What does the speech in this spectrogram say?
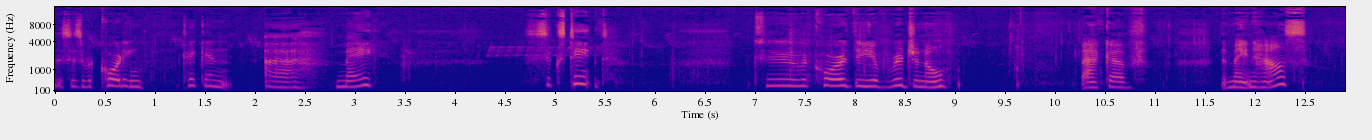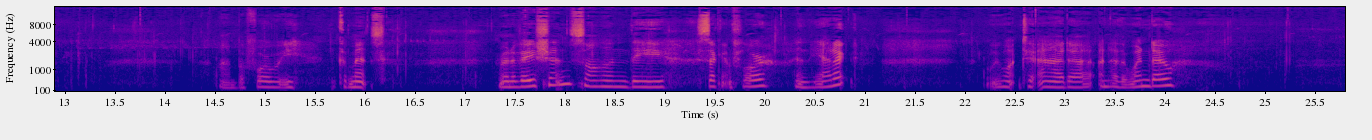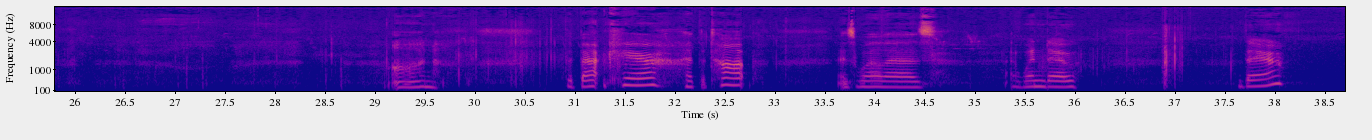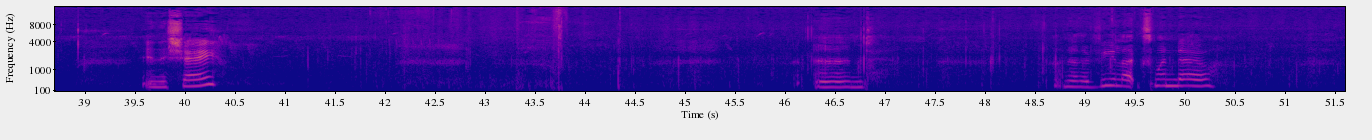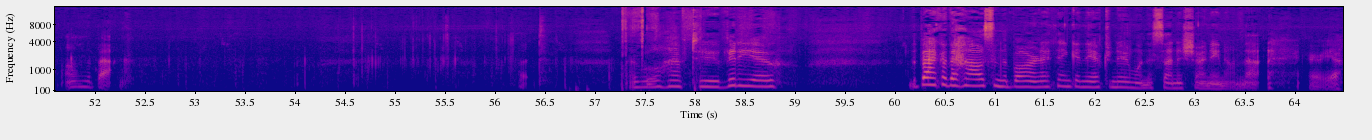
This is a recording taken uh, May 16th to record the original back of the main house uh, before we commence renovations on the second floor in the attic. We want to add uh, another window on the back here at the top, as well as a window there in the chai. And another Velux window on the back. But I will have to video the back of the house and the barn, I think, in the afternoon when the sun is shining on that area.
